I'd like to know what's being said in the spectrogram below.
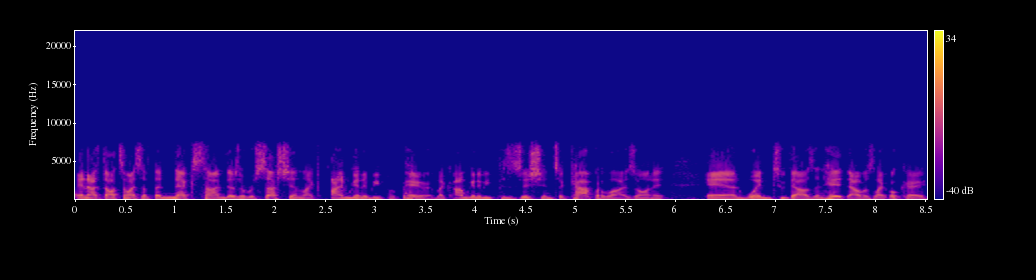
And I thought to myself, the next time there's a recession, like I'm gonna be prepared, like I'm gonna be positioned to capitalize on it. And when 2000 hit, I was like, okay,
